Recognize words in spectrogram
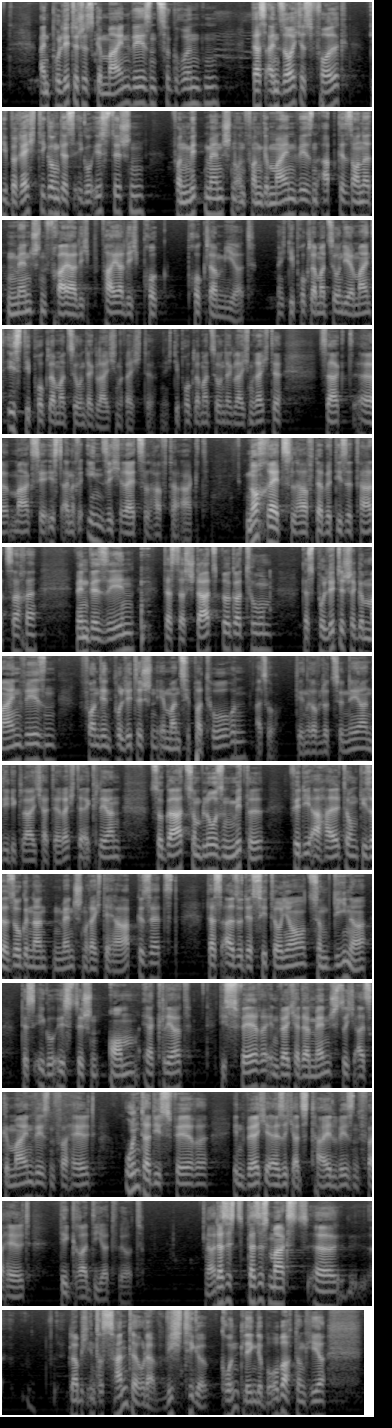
ein politisches Gemeinwesen zu gründen, dass ein solches Volk die Berechtigung des egoistischen, von Mitmenschen und von Gemeinwesen abgesonderten Menschen feierlich, feierlich pro, proklamiert. Die Proklamation, die er meint, ist die Proklamation der gleichen Rechte. Die Proklamation der gleichen Rechte sagt äh, Marx hier, ist ein in sich rätselhafter Akt. Noch rätselhafter wird diese Tatsache, wenn wir sehen, dass das Staatsbürgertum, das politische Gemeinwesen von den politischen Emanzipatoren, also den Revolutionären, die die Gleichheit der Rechte erklären, sogar zum bloßen Mittel für die Erhaltung dieser sogenannten Menschenrechte herabgesetzt, dass also der Citoyen zum Diener des egoistischen Homme erklärt die Sphäre, in welcher der Mensch sich als Gemeinwesen verhält, unter die Sphäre, in welcher er sich als Teilwesen verhält, degradiert wird. Ja, das, ist, das ist Marx, äh, glaube ich, interessante oder wichtige, grundlegende Beobachtung hier.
